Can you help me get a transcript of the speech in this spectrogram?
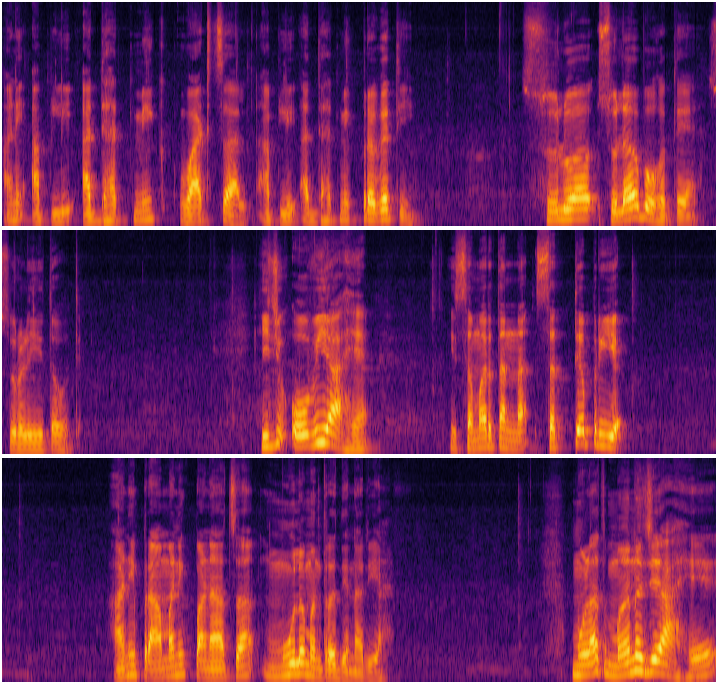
आणि आपली आध्यात्मिक वाटचाल आपली आध्यात्मिक प्रगती सुलभ सुलभ होते सुरळीत होते. ही जी ओवी आहे ही समर्थांना सत्यप्रिय आणि प्रामाणिकपणाचा मूलमंत्र देणारी आहे. मुळात मन जे आहे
